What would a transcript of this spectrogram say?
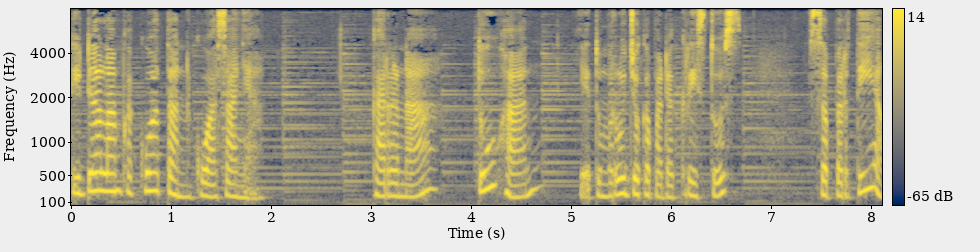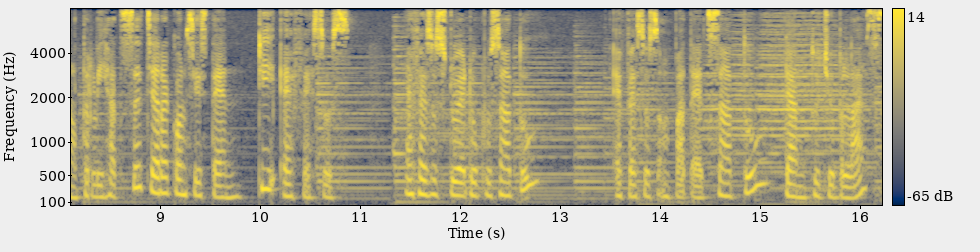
di dalam kekuatan kuasanya. Karena Tuhan yaitu merujuk kepada Kristus, seperti yang terlihat secara konsisten di Efesus. Efesus 2:21, Efesus 4 ayat 1 dan 17,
